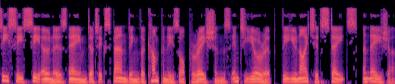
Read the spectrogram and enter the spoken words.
CCC owners aimed at expanding the company's operations into Europe, the United States, and Asia.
